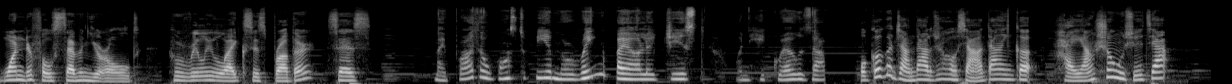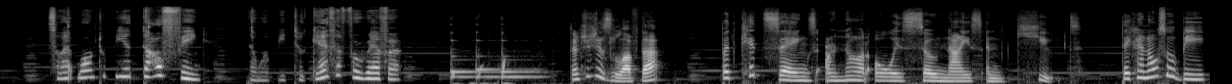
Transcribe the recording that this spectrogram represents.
wonderful seven-year-old who really likes his brother says, My brother wants to be a marine biologist when he grows up. 我哥哥长大了之后想要当一个海洋生物学家。So I want to be a dolphin. Then we'll be together forever. Don't you just love that? But kids' sayings are not always so nice and cute. They can also be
